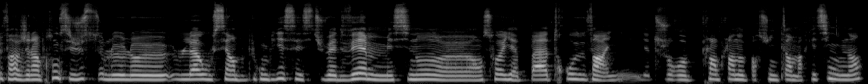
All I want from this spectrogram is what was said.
enfin, j'ai l'impression que c'est juste le, là où c'est un peu plus compliqué, c'est si tu veux être VM, mais sinon, euh, en soi, il n'y a pas trop, enfin, il y a toujours plein plein d'opportunités en marketing, non?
